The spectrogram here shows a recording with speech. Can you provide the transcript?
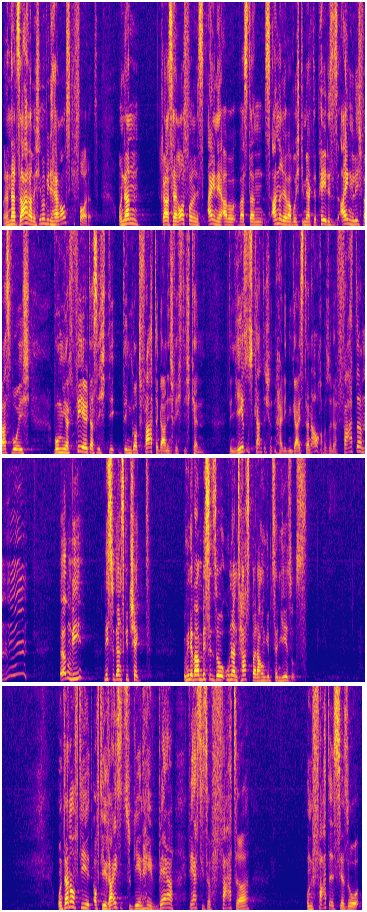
Und dann hat Sarah mich immer wieder herausgefordert. Und dann Klar, das Herausfordernde ist eine, aber was dann das andere war, wo ich gemerkt habe, hey, das ist eigentlich was, wo, ich, wo mir fehlt, dass ich den Gott Vater gar nicht richtig kenne. Den Jesus kannte ich und den Heiligen Geist dann auch, aber so der Vater, mh, hm, irgendwie nicht so ganz gecheckt. Irgendwie der war ein bisschen so unantastbar, darum gibt es den Jesus. Und dann auf die, auf die Reise zu gehen, hey, wer, wer ist dieser Vater? Und Vater ist ja so,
